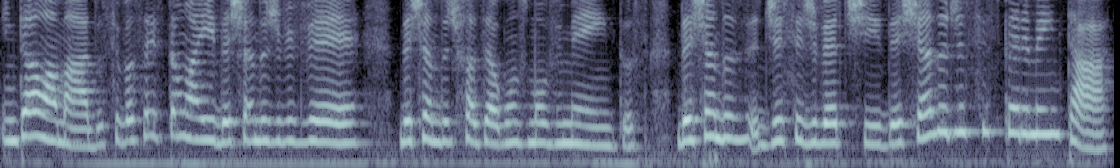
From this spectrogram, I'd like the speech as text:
Então, amados, se vocês estão aí deixando de viver, deixando de fazer alguns movimentos, deixando de se divertir, deixando de se experimentar,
